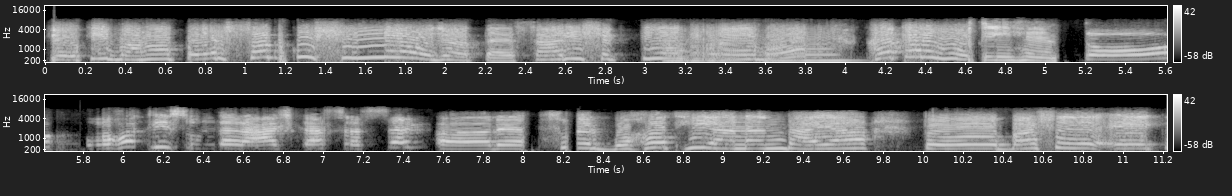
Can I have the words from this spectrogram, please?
क्योंकि वहाँ पर सब कुछ शून्य हो जाता है, सारी शक्तियाँ जो है वो खत्म होती हैं। तो बहुत ही सुंदर आज का सत्संग। और बहुत ही आनंद आया। तो बस एक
